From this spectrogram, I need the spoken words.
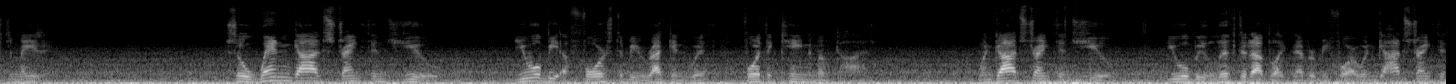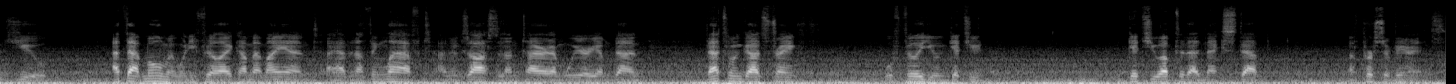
It's amazing. So when God strengthens you, you will be a force to be reckoned with for the kingdom of God. When God strengthens you, you will be lifted up like never before. When God strengthens you, at that moment when you feel like I'm at my end, I have nothing left, I'm exhausted, I'm tired, I'm weary, I'm done, that's when God's strength will fill you and get you get you up to that next step of perseverance.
